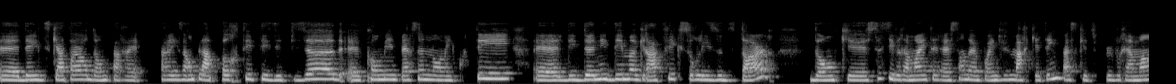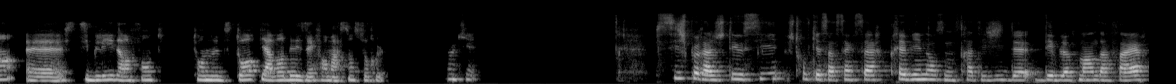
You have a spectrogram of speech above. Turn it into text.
euh, d'indicateurs. Donc, par, exemple, la portée de tes épisodes, euh, combien de personnes l'ont écouté, euh, des données démographiques sur les auditeurs. Donc, ça, c'est vraiment intéressant d'un point de vue marketing parce que tu peux vraiment cibler, dans le fond, ton auditoire puis avoir des informations sur eux. OK si je peux rajouter aussi, je trouve que ça s'insère très bien dans une stratégie de développement d'affaires,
